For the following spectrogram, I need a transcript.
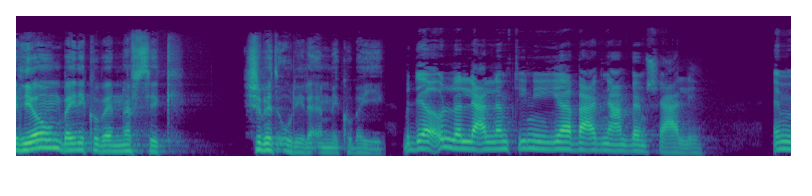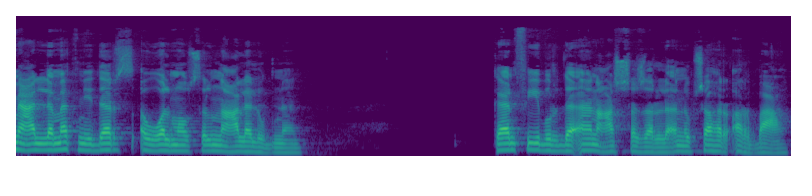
اليوم بينك وبين نفسك شو بتقولي لأمك وبيك؟ بدي أقول اللي علمتيني إياه بعدني عم بمشي عليه. أمي علمتني درس أول ما وصلنا على لبنان. كان في بردقان على الشجر لأنه بشهر أربعة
